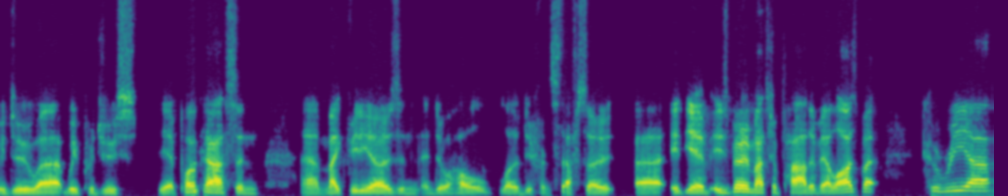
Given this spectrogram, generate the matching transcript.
we do uh, we produce yeah podcasts and uh, make videos and, and do a whole lot of different stuff. So uh, it yeah is very much a part of our lives. But career,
